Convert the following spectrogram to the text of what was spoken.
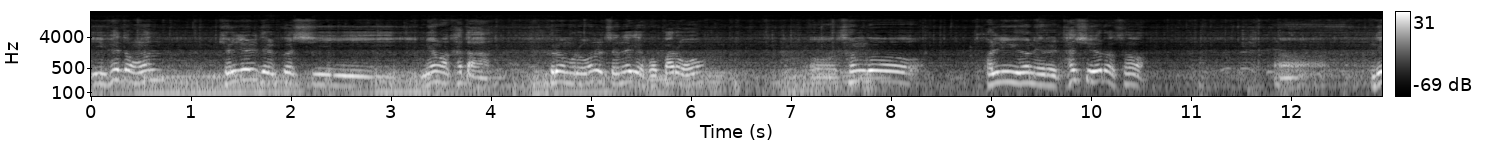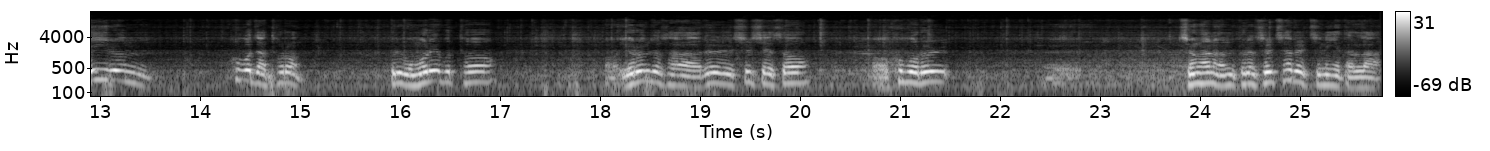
이 회동은 결렬될 것이 명확하다. 그러므로 오늘 저녁에 곧바로 어, 선거관리위원회를 다시 열어서 어, 내일은 후보자 토론 그리고 모레부터 어, 여론조사를 실시해서 어, 후보를 어, 정하는 그런 절차를 진행해 달라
